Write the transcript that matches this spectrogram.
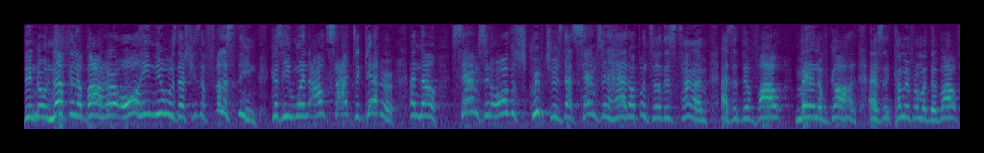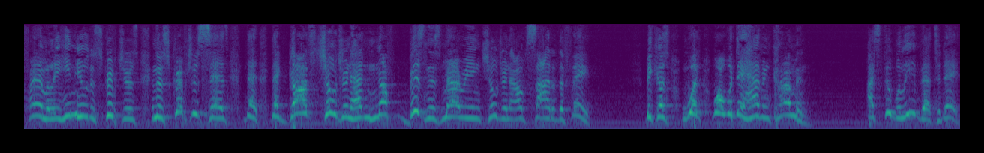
didn't know nothing about her. All he knew was that she's a Philistine because he went outside to get her. And now, Samson, all the scriptures that Samson had up until this time as a devout man of God, as a, coming from a devout family, he knew the scriptures. And the scripture says that, that God's children had enough business marrying children outside of the faith. Because what, what would they have in common? I still believe that today.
